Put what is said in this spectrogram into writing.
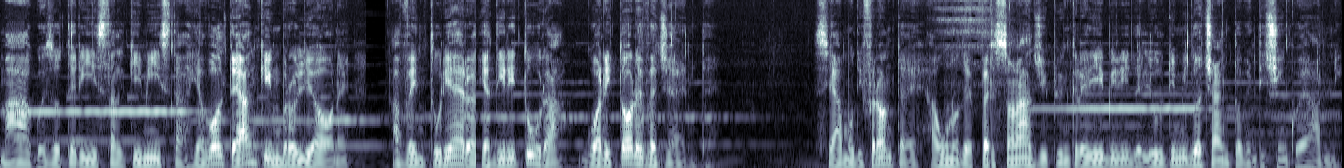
mago, esoterista, alchimista e a volte anche imbroglione, avventuriero e addirittura guaritore veggente. Siamo di fronte a uno dei personaggi più incredibili degli ultimi 225 anni.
